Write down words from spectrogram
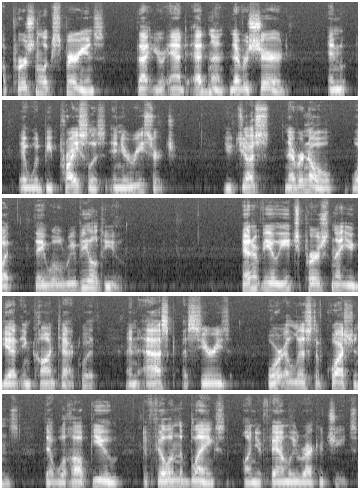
a personal experience that your Aunt Edna never shared and it would be priceless in your research. You just never know what they will reveal to you. Interview each person that you get in contact with and ask a series or a list of questions that will help you to fill in the blanks on your family record sheets.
